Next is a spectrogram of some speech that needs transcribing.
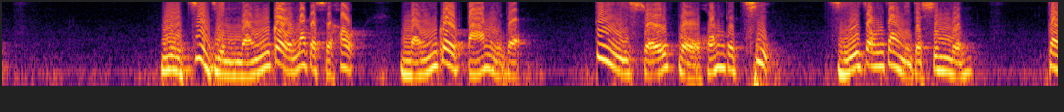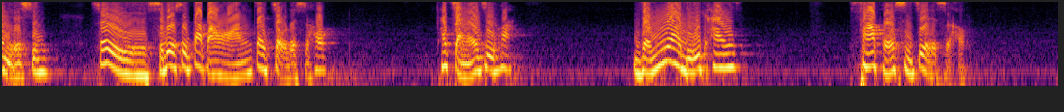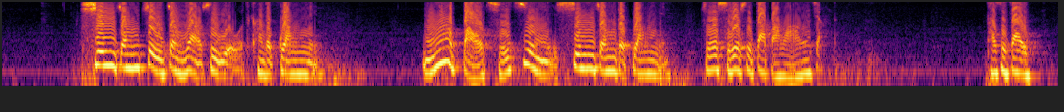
你自己能够那个时候，能够把你的地水火风的气集中在你的心轮，在你的心，所以十六世大宝王在走的时候。他讲了一句话：“人要离开娑婆世界的时候，心中最重要是有他的光明。你要保持住你心中的光明。”这是十六世大宝王讲。他是在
